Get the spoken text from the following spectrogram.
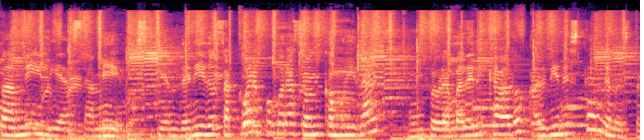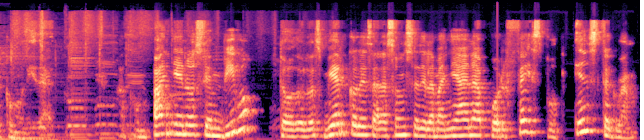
familias, amigos. Bienvenidos a Cuerpo, Corazón, Comunidad, un programa dedicado al bienestar de nuestra comunidad. Acompáñenos en vivo todos los miércoles a las 11 de la mañana por Facebook, Instagram,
